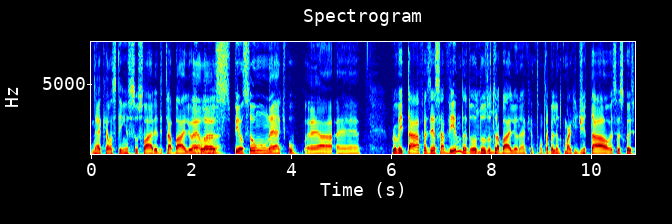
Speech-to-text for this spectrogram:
né, que elas têm a sua área de trabalho, Aham. elas pensam, né, tipo, é, é, aproveitar fazer essa venda do, do, do Uhum. trabalho, né? Que estão trabalhando com marketing digital, essas coisas.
